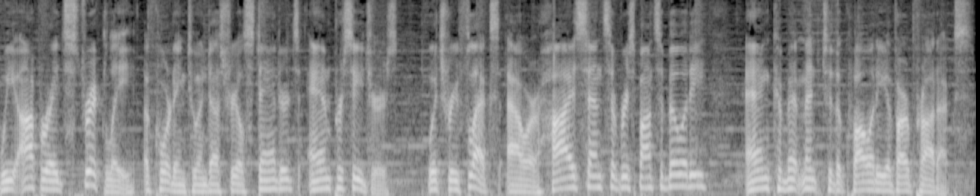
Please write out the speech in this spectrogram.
we operate strictly according to industrial standards and procedures, which reflects our high sense of responsibility and commitment to the quality of our products.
